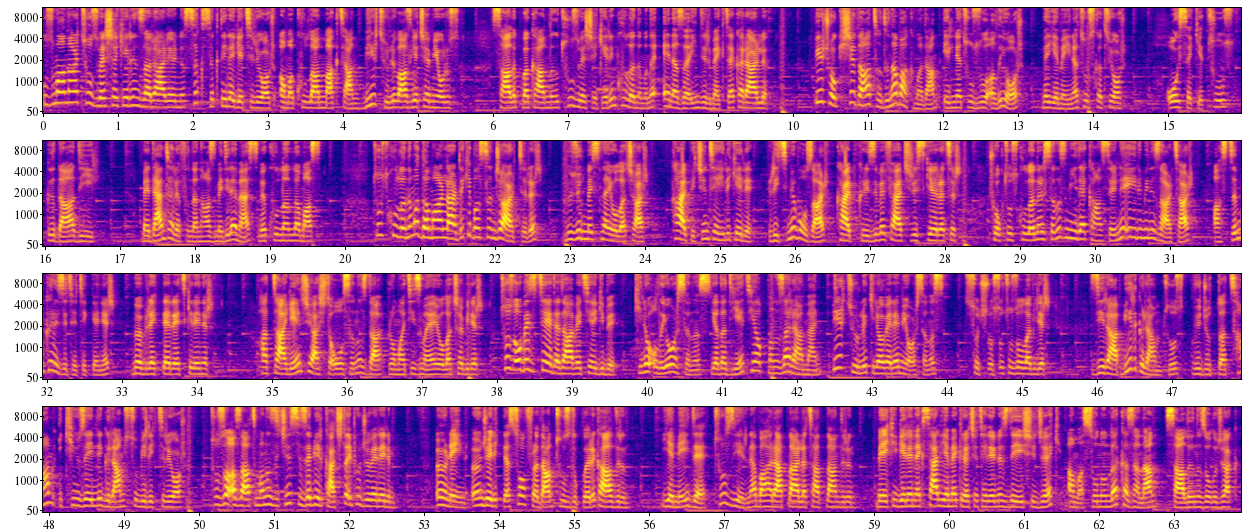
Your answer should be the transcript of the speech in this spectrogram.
Uzmanlar tuz ve şekerin zararlarını sık sık dile getiriyor ama kullanmaktan bir türlü vazgeçemiyoruz. Sağlık Bakanlığı tuz ve şekerin kullanımını en aza indirmekte kararlı. Birçok kişi daha tadına bakmadan eline tuzluğu alıyor ve yemeğine tuz katıyor. Oysa ki tuz gıda değil. Beden tarafından hazmedilemez ve kullanılamaz. Tuz kullanımı damarlardaki basıncı artırır, büzülmesine yol açar. Kalp için tehlikeli, ritmi bozar, kalp krizi ve felç riski yaratır. Çok tuz kullanırsanız mide kanserine eğiliminiz artar, astım krizi tetiklenir, böbrekler etkilenir. Hatta genç yaşta olsanız da romatizmaya yol açabilir. Tuz obeziteye de davetiye gibi. Kilo alıyorsanız ya da diyet yapmanıza rağmen bir türlü kilo veremiyorsanız suçlusu tuz olabilir. Zira 1 gram tuz vücutta tam 250 gram su biriktiriyor. Tuzu azaltmanız için size birkaç da ipucu verelim. Örneğin öncelikle sofradan tuzlukları kaldırın. Yemeği de tuz yerine baharatlarla tatlandırın. Belki geleneksel yemek reçeteleriniz değişecek ama sonunda kazanan sağlığınız olacak.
